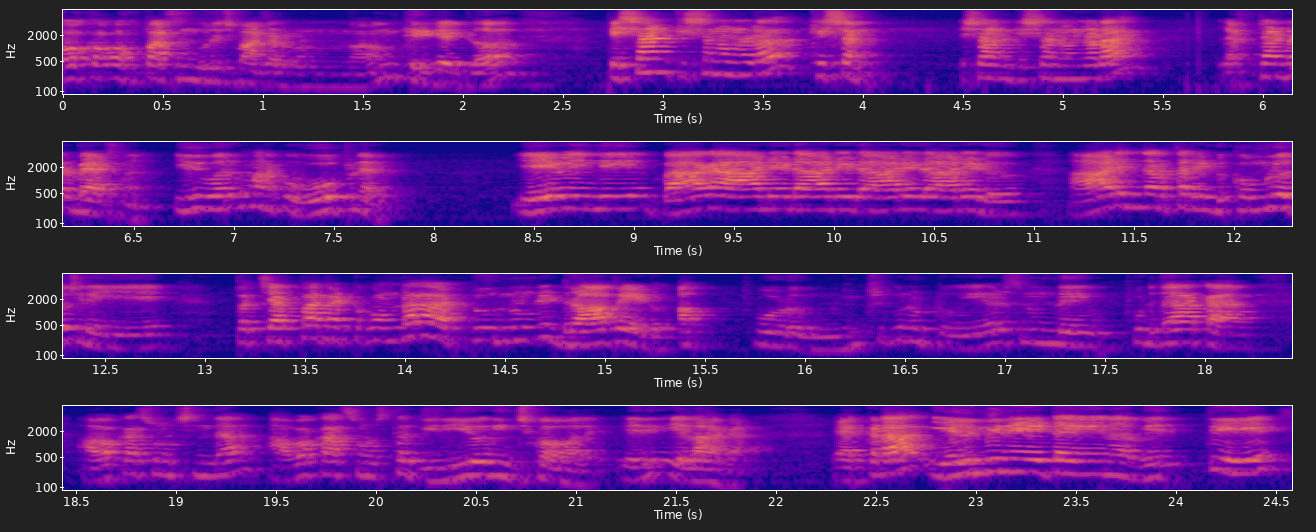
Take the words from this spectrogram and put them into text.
ఒక ఒక పర్సన్ గురించి మాట్లాడుకుంటున్నాం క్రికెట్లో. ఇషాన్ కిషన్ ఉన్నాడా? కిషన్. ఇషాన్ కిషన్ ఉన్నాడా? లెఫ్ట్ హ్యాండర్ బ్యాట్స్మెన్ ఇది వరకు మనకు ఓపెనర్ ఏమైంది? బాగా ఆడాడు ఆడాడు ఆడాడు ఆడాడు. ఆడిన తర్వాత రెండు కొమ్ములు వచ్చినాయి. చెప్పా పెట్టకుండా టూర్ నుండి డ్రాప్ అయ్యాడు. ఇప్పుడు మించుకున్న టూ ఇయర్స్ నుండి ఇప్పుడు దాకా అవకాశం వచ్చిందా? అవకాశం వస్తే వినియోగించుకోవాలి. ఇది ఇలాగా. ఎక్కడ? ఎలిమినేట్ అయిన వ్యక్తి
